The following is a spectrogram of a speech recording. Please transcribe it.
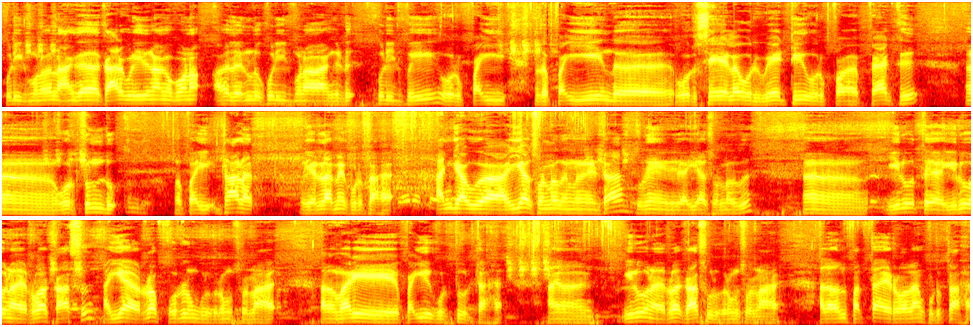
கூட்டிகிட்டு போனதில் நாங்கள் காரைக்குடி நாங்கள் போனோம். அதிலேருந்து கூட்டிகிட்டு போனாங்க அங்கிட்டு. கூட்டிகிட்டு போய் ஒரு பை இந்த பை இந்த ஒரு சேலை ஒரு வேட்டி ஒரு ப பேக்கு ஒரு துண்டு இந்த பை டாலர் எல்லாமே கொடுத்தாங்க. அங்கே அவங்க ஐயா சொன்னது கேட்டால் உதயநிதி ஐயா சொன்னது இருபத்த இருபதாயிரரூவா காசு ஐயாயிரரூவா பொருளும் கொடுக்குறோம்னு சொன்னாங்க. அது மாதிரி பையை கொடுத்து விட்டாங்க. இருபதாயிரரூவா காசு கொடுக்குறோம்னு சொன்னாங்க. அதாவது பத்தாயிரரூவா தான் கொடுத்தாங்க.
